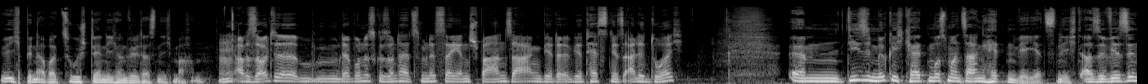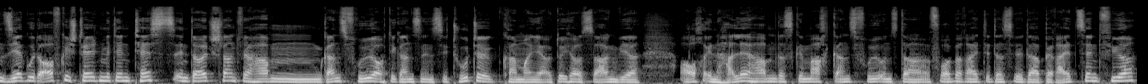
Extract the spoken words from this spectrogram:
ich bin aber zuständig und will das nicht machen. Hm, aber sollte der Bundesgesundheitsminister Jens Spahn sagen, wir, wir testen jetzt alle durch? Ähm, diese Möglichkeit, muss man sagen, hätten wir jetzt nicht. Also wir sind sehr gut aufgestellt mit den Tests in Deutschland. Wir haben ganz früh auch die ganzen Institute, kann man ja durchaus sagen, wir auch in Halle haben das gemacht, ganz früh uns da vorbereitet, dass wir da bereit sind für.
